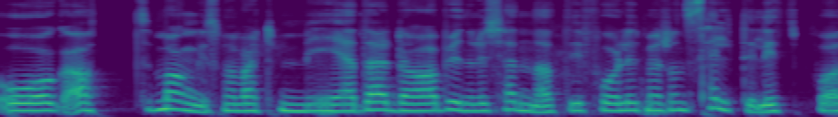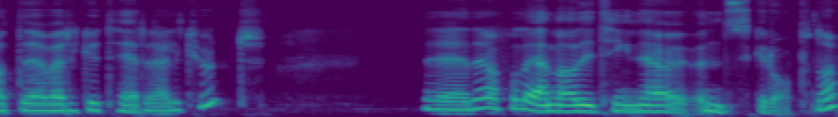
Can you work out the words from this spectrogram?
og at mange som har vært med der da, begynner å kjenne at de får litt mer sånn selvtillit på at det å være rekrutterer er litt kult. Det det er i hvert fall en av de tingene jeg ønsker å oppnå.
